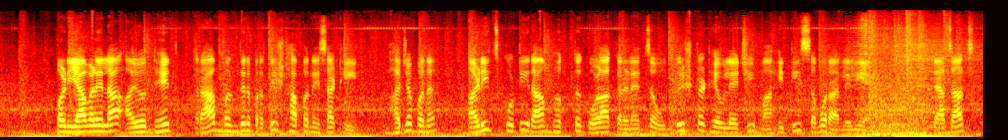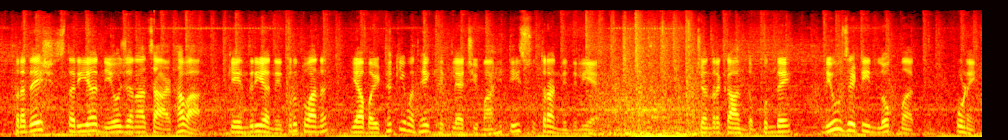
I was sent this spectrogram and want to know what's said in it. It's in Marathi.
पण यावेळेला अयोध्येत राम मंदिर प्रतिष्ठापनेसाठी भाजपनं अडीच कोटी रामभक्त गोळा करण्याचं उद्दिष्ट ठेवल्याची माहिती समोर आलेली आहे. त्याचाच प्रदेशस्तरीय नियोजनाचा आढावा केंद्रीय नेतृत्वानं या बैठकीमध्ये घेतल्याची माहिती सूत्रांनी दिली आहे. Chandrakant Phunde news eighteen Lokmat Pune.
